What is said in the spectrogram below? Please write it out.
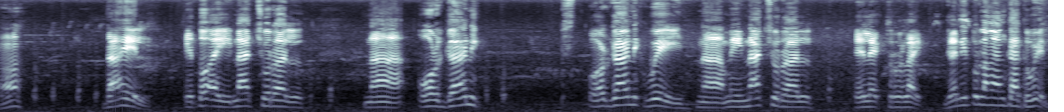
Ha? Dahil, ito ay natural na organic organic way na may natural electrolyte. Ganito lang ang gagawin.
